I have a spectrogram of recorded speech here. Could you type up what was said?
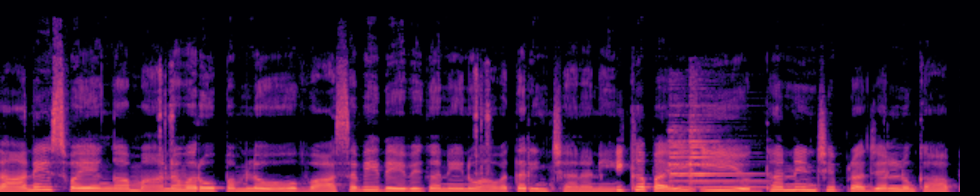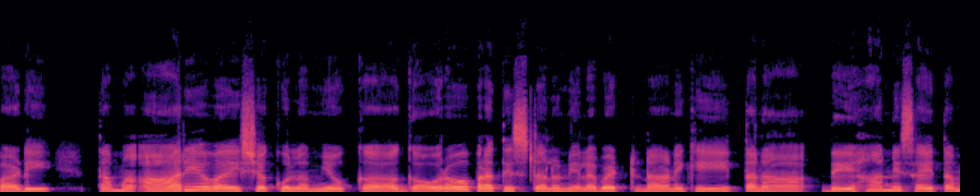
తానే స్వయంగా మానవ రూపంలో వాసవీదేవిగా నేను అవతరించానని. ఇకపై ఈ యుద్ధం నుంచి ప్రజలను కాపాడి తమ ఆర్య వైశ్య కులం యొక్క గౌరవ ప్రతిష్టలు నిలబెట్టిన నిలబెట్టడానికి తన దేహాన్ని సైతం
